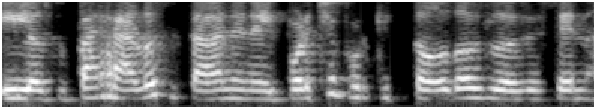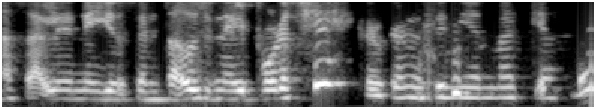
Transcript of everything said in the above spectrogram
y los papás raros estaban en el porche porque todos los escenas salen ellos sentados en el porche, creo que no tenían más que hacer.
